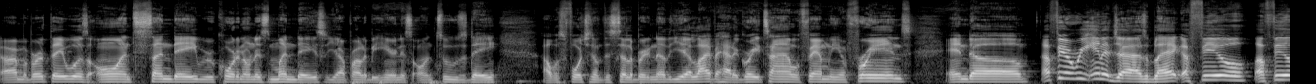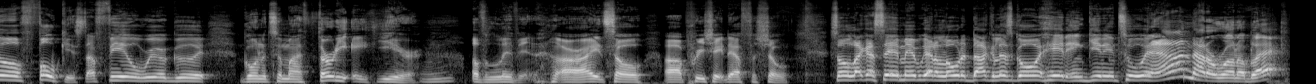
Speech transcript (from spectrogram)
All right, my birthday was on Sunday. We recorded on this Monday, so y'all probably be hearing this on Tuesday. I was fortunate enough to celebrate another year of life. I had a great time with family and friends, and uh, I feel re-energized, Black. I feel, I feel focused. I feel real good going into my 38th year of living. All right, so uh, appreciate that for sure. So, like I said, man, we got a load of docket. Let's go ahead and get into it. And I'm not a runner, Black.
